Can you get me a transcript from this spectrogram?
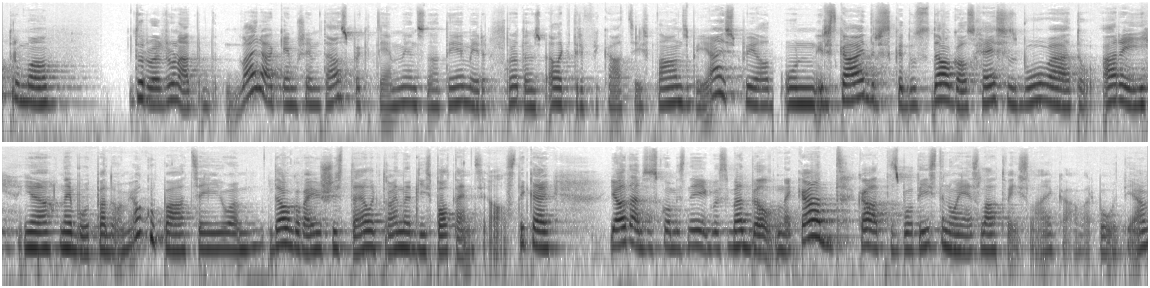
ātrumā. Tur var runāt par vairākiem šiem aspektiem. Viens no tiem ir, protams, elektrifikācijas plāns bija jāizpild. Un ir skaidrs, ka uz Daugaus heisus būvētu arī, ja nebūtu padomju okupācija, jo Daugavai ir šis elektroenerģijas potenciāls. Tikai Jautājums, uz ko mēs neiegūsim atbildi nekad, kā tas būtu īstenojies Latvijas laikā. Varbūt, ja?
